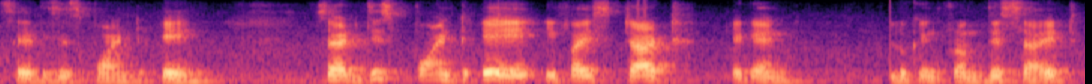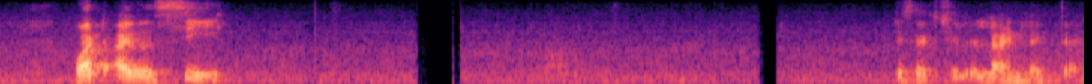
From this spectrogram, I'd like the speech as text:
Say this is point A. So at this point A, if I start again looking from this side, what I will see is actually a line like that.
